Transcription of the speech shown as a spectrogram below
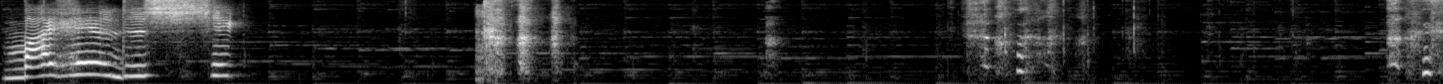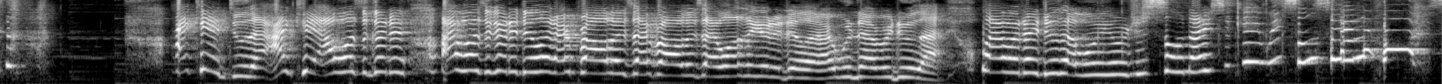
My hand is shaking. Do that. I can't. I wasn't gonna. I wasn't gonna do it. I promise. I promise. I wasn't gonna do it. I would never do that. Why would I do that when you were just so nice and gave me so sad? I promise.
